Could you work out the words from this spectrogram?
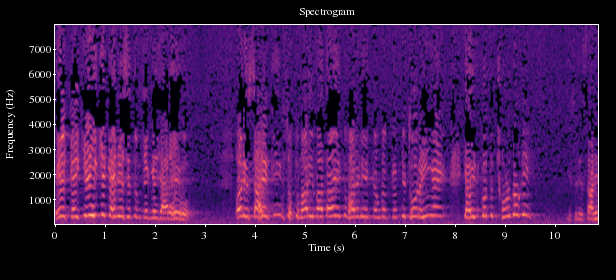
एक कई के कहने से तुम जंगल जा रहे हो। और इस साढ़े तीन सौ तुम्हारी माताएँ तुम्हारे लिए करुणा क्रंदित हो रही हैं। क्या इनको तुम छोड़ दोगे? इसलिए साढ़े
